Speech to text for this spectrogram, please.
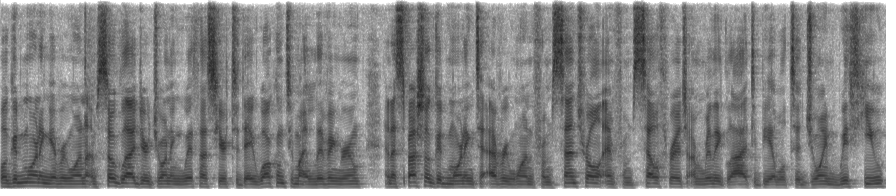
Well, good morning, everyone. I'm so glad you're joining with us here today. Welcome to my living room, and a special good morning to everyone from Central and from Southridge. I'm really glad to be able to join with you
